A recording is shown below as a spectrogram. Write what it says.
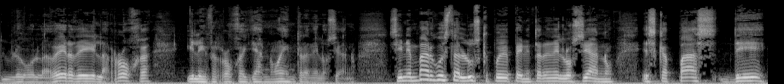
luego la verde, la roja y la infrarroja ya no entra en el océano. Sin embargo, esta luz que puede penetrar en el océano es capaz de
